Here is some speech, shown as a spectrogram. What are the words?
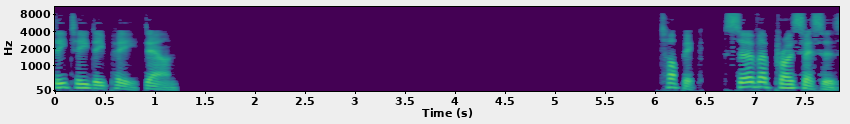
CTDP down. Topic: Server processors.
